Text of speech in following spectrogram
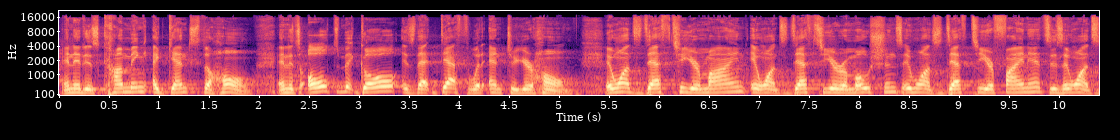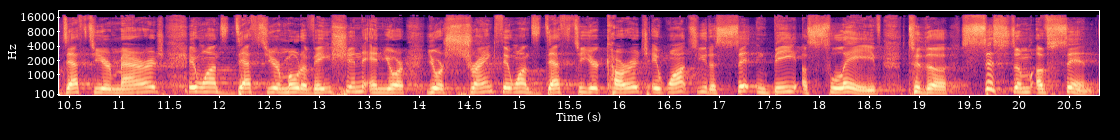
and it is coming against the home. And its ultimate goal is that death would enter your home. It wants death to your mind, it wants death to your emotions, it wants death to your finances, it wants death to your marriage, it wants death to your motivation and your, your strength, it wants death to your courage. It wants you to sit and be a slave to the system of sin.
